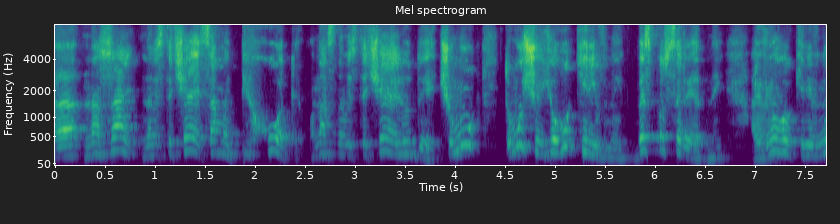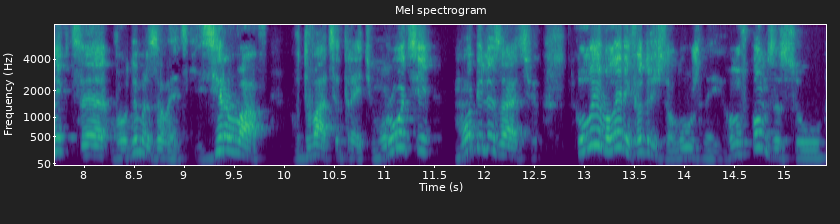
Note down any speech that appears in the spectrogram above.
е, На жаль, не вистачає саме піхоти. У нас не вистачає людей. Чому? Тому що його керівник безпосередний, а в нього керівник це Володимир Зеленський, зірвав в 23-му році мобілізацію, коли Валерій Федорович Залужний, головком ЗСУ,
